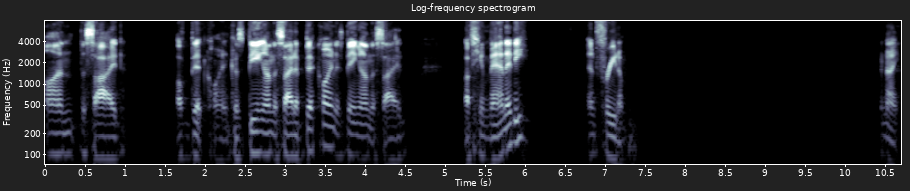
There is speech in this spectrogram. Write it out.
on the side of Bitcoin because being on the side of Bitcoin is being on the side of humanity and freedom. Good night.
